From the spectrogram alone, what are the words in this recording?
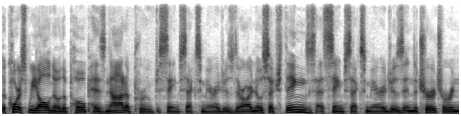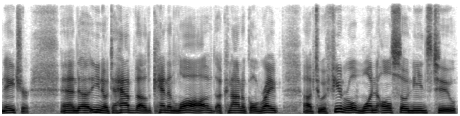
of course, we all know the Pope has not approved same sex marriages. There are no such things as same sex marriages in the church or in nature. And, uh, you know, to have a canon law, a canonical right uh, to a funeral, one also needs to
